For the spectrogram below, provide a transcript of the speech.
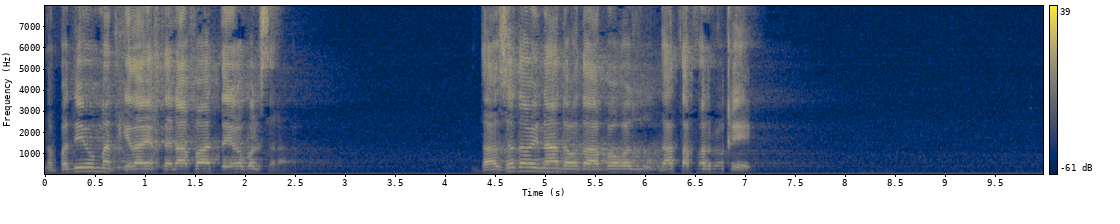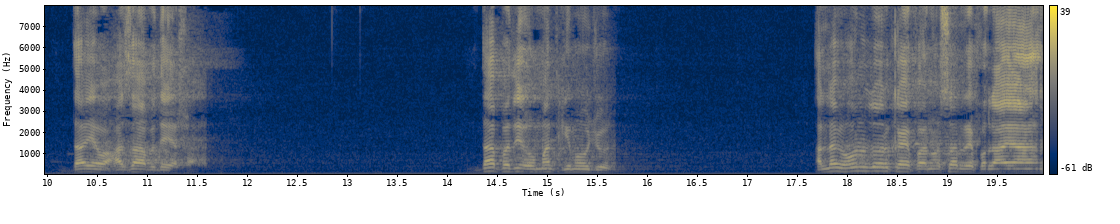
نو په دې امت کې دا اختلافات د یو بل سره دا زد او نه دا دا بغض دا تفرق دا یو عذاب دی ښا دا په دې امت کې موجود الله انظر کیف نصرف الایات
